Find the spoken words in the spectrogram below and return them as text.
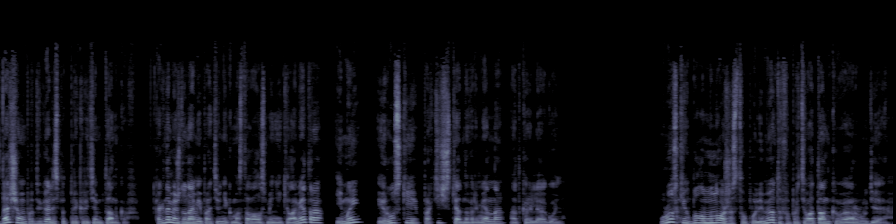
Дальше мы продвигались под прикрытием танков. Когда между нами и противником оставалось менее километра, и мы, и русские практически одновременно открыли огонь. У русских было множество пулеметов и противотанковые орудия.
